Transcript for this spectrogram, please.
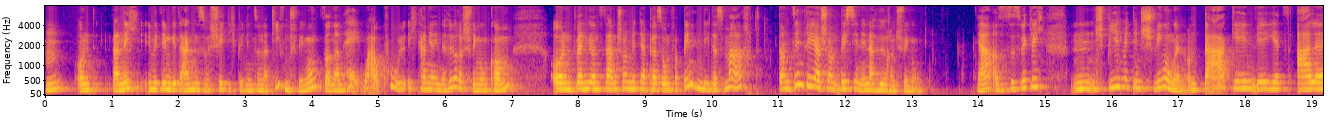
Hm? Und dann nicht mit dem Gedanken so, shit, ich bin in so einer tiefen Schwingung, sondern hey, wow, cool, ich kann ja in eine höhere Schwingung kommen. Und wenn wir uns dann schon mit der Person verbinden, die das macht, dann sind wir ja schon ein bisschen in einer höheren Schwingung. Ja, also es ist wirklich ein Spiel mit den Schwingungen und da gehen wir jetzt alle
